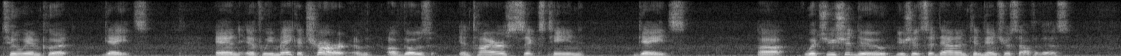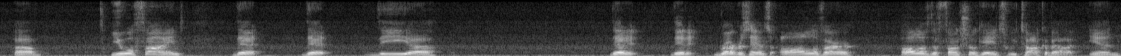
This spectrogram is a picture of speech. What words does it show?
two input gates. And if we make a chart of, of those entire 16 gates, uh, which you should do, you should sit down and convince yourself of this, um, you will find that that the uh, that it that it represents all of our all of the functional gates we talk about in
